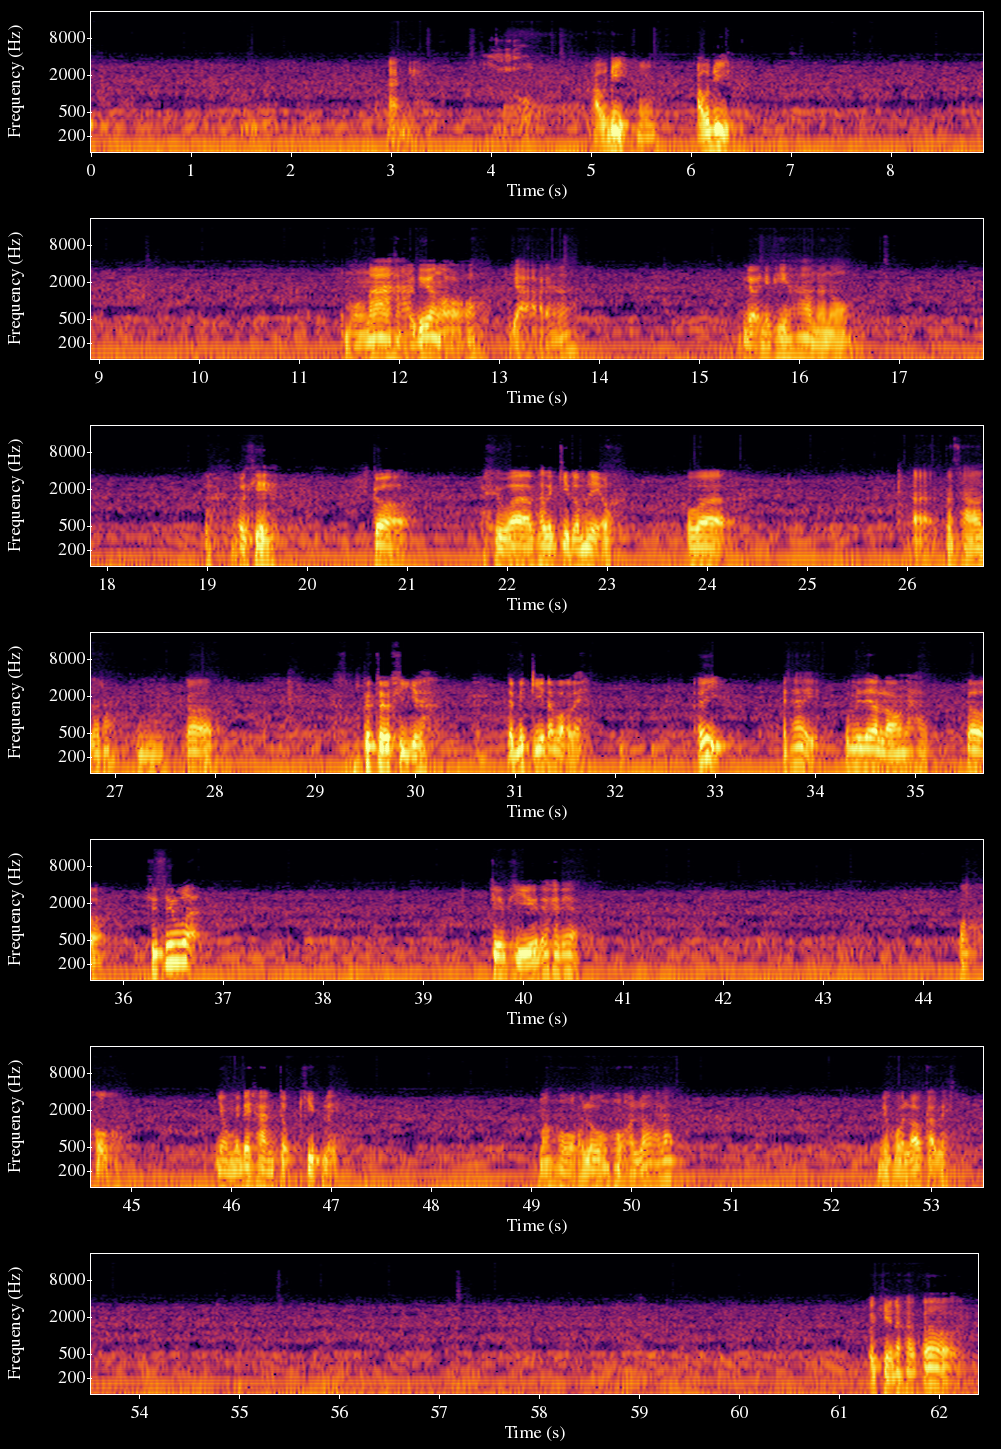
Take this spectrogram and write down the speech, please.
อันไงเอาดิอืมเอาดิมองหน้าหาเรื่องหรอ อย่านะ เดี๋ยวนี้พี่ห้าวนะน้อง โอเค ก็คือว่าภารกิจล้มเหลว เพราะว่าอ่อก็เช้าแล้วนะก็ ก็เจอผีแล้วแต่ไม่กีดนะบอกเลย เอ้ย ไม่ใช่ ก็ไม่ได้ร้องนะครับ ก็ซิ้วๆอะเกมผีได้แค่เนี้ยโอ้โห ยังไม่ได้ทันจบคลิปเลย มาโหลงหัวล้อแล้ว เดี๋ยวหัวล้อกลับเลย โอเคนะครับ ก็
